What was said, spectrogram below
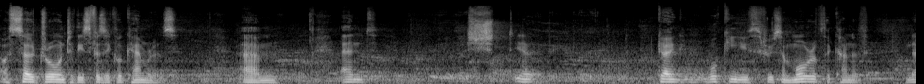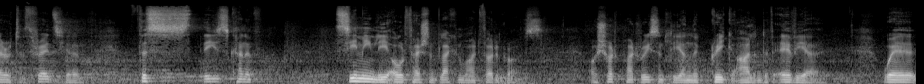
are so drawn to these physical cameras, um, and sh- you know, going walking you through some more of the kind of narrative threads here. This, these kind of seemingly old-fashioned black and white photographs are shot quite recently on the Greek island of Evia, where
